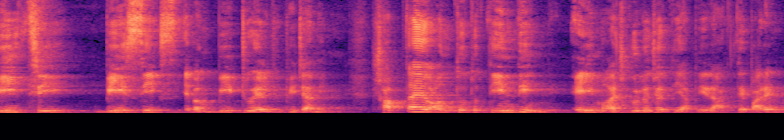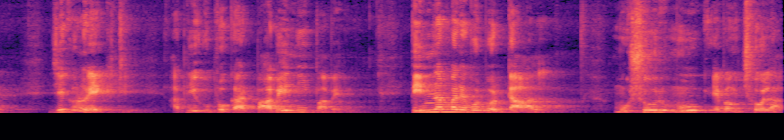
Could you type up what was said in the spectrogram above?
বি থ্রি বি সিক্স এবং বি টুয়েলভ ভিটামিন। সপ্তাহে অন্তত তিন দিন এই মাছগুলো যদি আপনি রাখতে পারেন যে কোনো একটি, আপনি উপকার পাবেনই পাবেন। তিন নম্বরে বলব ডাল, মুসুর, মুগ এবং ছোলা।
